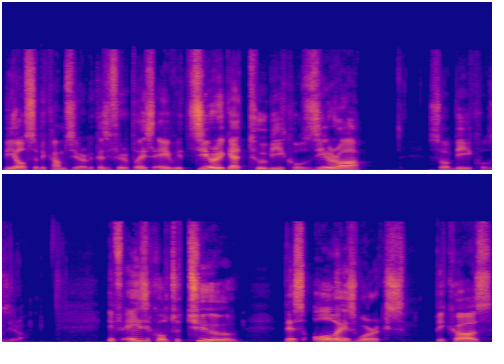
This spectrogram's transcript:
b also becomes 0 because if you replace a with 0, you get 2b equals 0, so b equals 0. If a is equal to 2, this always works because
